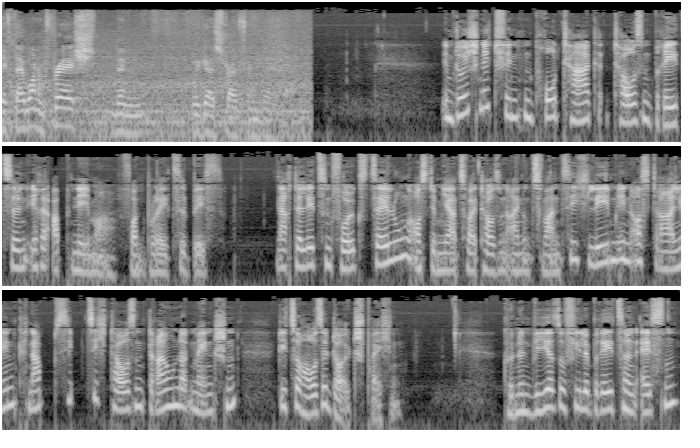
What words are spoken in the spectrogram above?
If they want them fresh, then we go straight from there. Im Durchschnitt finden pro Tag 1000 Brezeln ihre Abnehmer von BrezelBiz. Nach der letzten Volkszählung aus dem Jahr 2021 leben in Australien knapp 70.300 Menschen, die zu Hause Deutsch sprechen. Können wir so viele Brezeln essen?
